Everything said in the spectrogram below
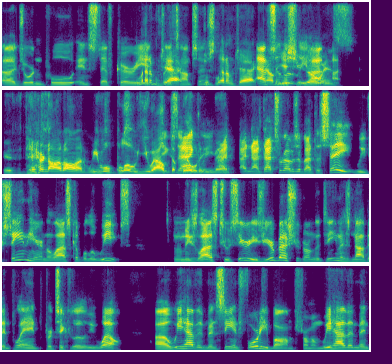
uh, Jordan Poole and Steph Curry let and jack. Thompson. Just let them jack. Absolutely. Now, the issue though is if they're not on, we will blow you out exactly. the building, man. I, I, that's what I was about to say. We've seen here in the last couple of weeks, in these last two series, your best shooter on the team has not been playing particularly well. Uh, we haven't been seeing 40 bombs from him. We haven't been,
